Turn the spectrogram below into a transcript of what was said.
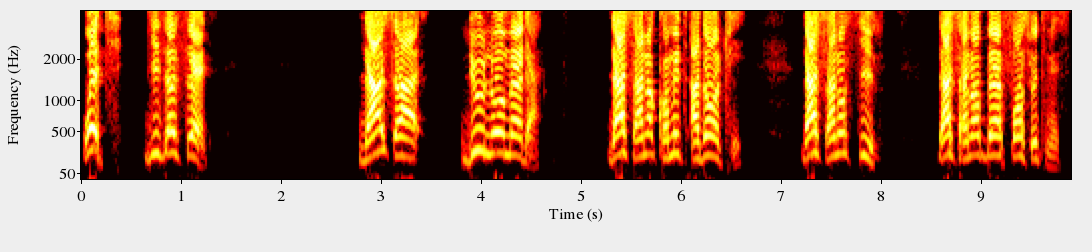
Which Jesus said, Thou shalt do no murder, thou shalt not commit adultery, thou shalt not steal, thou shalt not bear false witness,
